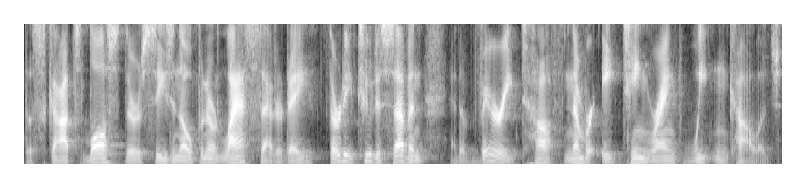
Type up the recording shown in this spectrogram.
The Scots lost their season opener last Saturday, 32 7, at a very tough number 18 ranked Wheaton College.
